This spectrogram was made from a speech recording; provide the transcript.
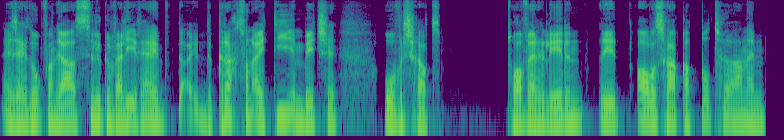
Hij zegt ook van, ja, Silicon Valley heeft eigenlijk de- kracht van IT een beetje overschat. Twaalf jaar geleden, eh, alles gaat kapot gaan en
